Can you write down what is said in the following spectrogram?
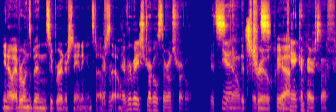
you know, everyone's been super understanding and stuff. Every- so everybody struggles their own struggle. It's Yeah. you know, It's true, We yeah. can't compare stuff,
